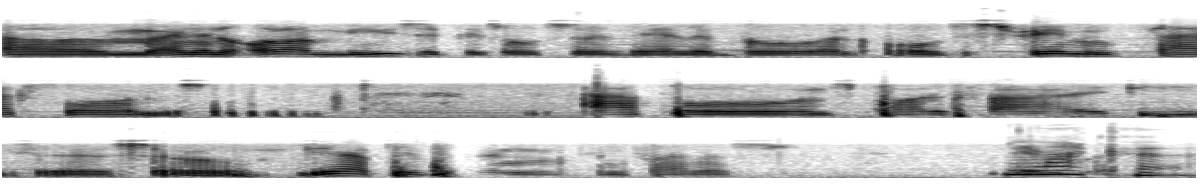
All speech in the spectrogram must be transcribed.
Um, and then all our music is also available on all the streaming platforms, and Apple and Spotify, Deezer. So yeah, people can, can find us. everywhere.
